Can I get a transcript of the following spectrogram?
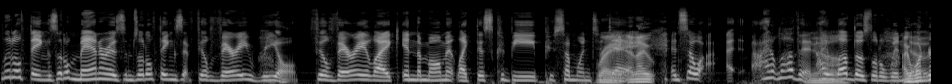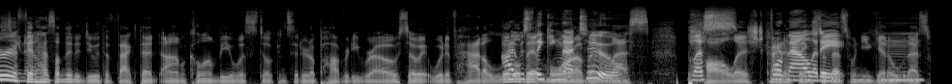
little things, little mannerisms, little things that feel very real, feel very like in the moment, like this could be someone Right, today. and I- and so I, I love it. I love those little windows. I wonder you if it has something to do with the fact that um, Columbia was still considered a poverty row, so it would have had a little was bit thinking more that of a less, Less polished kind of formality. thing. So that's when you get Mhm. a that's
